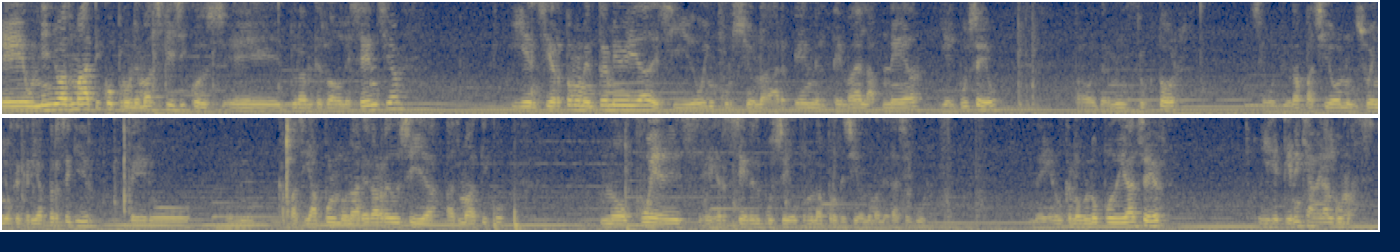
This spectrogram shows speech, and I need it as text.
Eh, un niño asmático, problemas físicos eh, durante su adolescencia, y en cierto momento de mi vida decido incursionar en el tema de la apnea y el buceo para volverme instructor. Se volvió una pasión, un sueño que quería perseguir, pero mi capacidad pulmonar era reducida, asmático, no puedes ejercer el buceo como una profesión de manera segura. Me dijeron que no lo podía hacer y dije, tiene que haber algo más.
